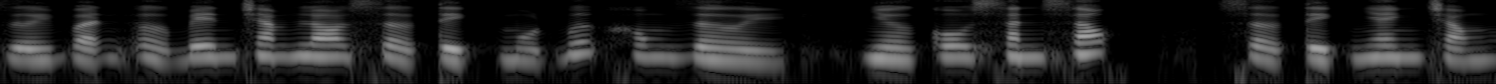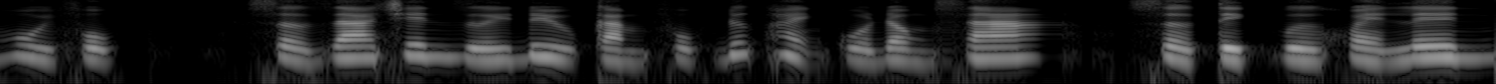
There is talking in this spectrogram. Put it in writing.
dưới vẫn ở bên chăm lo sở tịch một bước không rời, nhờ cô săn sóc. Sở tịch nhanh chóng hồi phục, sở ra trên dưới đều cảm phục đức hạnh của đồng xa. Sở tịch vừa khỏe lên,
